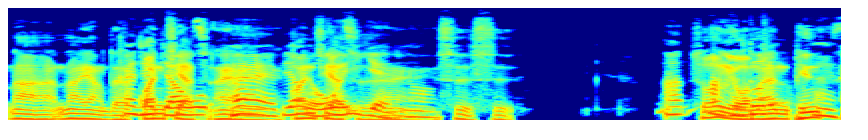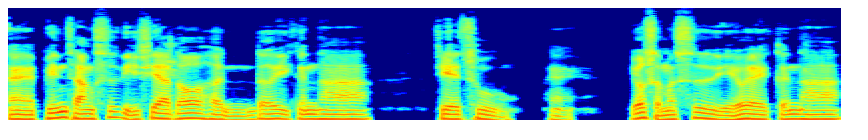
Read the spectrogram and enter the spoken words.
那那样的官架子，哎，官架子，哎，是是。那所以我们平哎平常私底下都很乐意跟他接触，哎，有什么事也会跟他。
